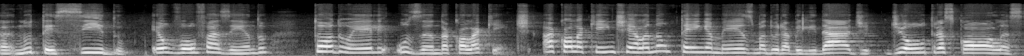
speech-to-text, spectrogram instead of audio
uh, no tecido, eu vou fazendo todo ele usando a cola quente. A cola quente ela não tem a mesma durabilidade de outras colas,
